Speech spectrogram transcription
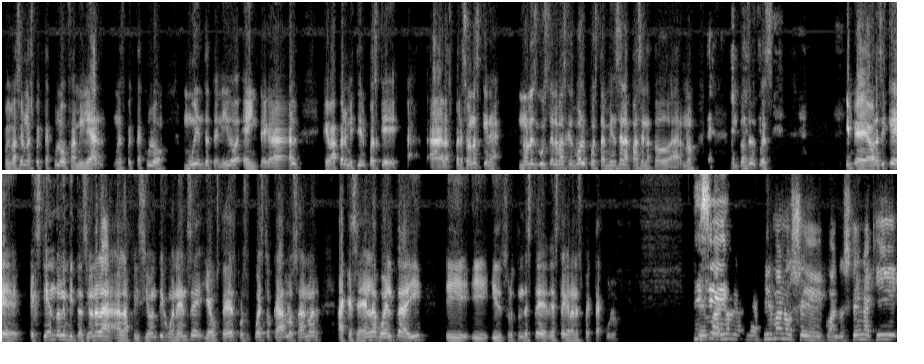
pues va a ser un espectáculo familiar, un espectáculo muy entretenido e integral que va a permitir pues que a, las personas que no les gusta el básquetbol, pues también se la pasen a todo dar, ¿no? Entonces, pues, eh, ahora sí que extiendo la invitación a la, afición tijuanense y a ustedes, por supuesto, Carlos, Anuar, a que se den la vuelta ahí y, disfruten de este, de este gran espectáculo. Dice, eh, reafírmanos eh, cuando estén aquí,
